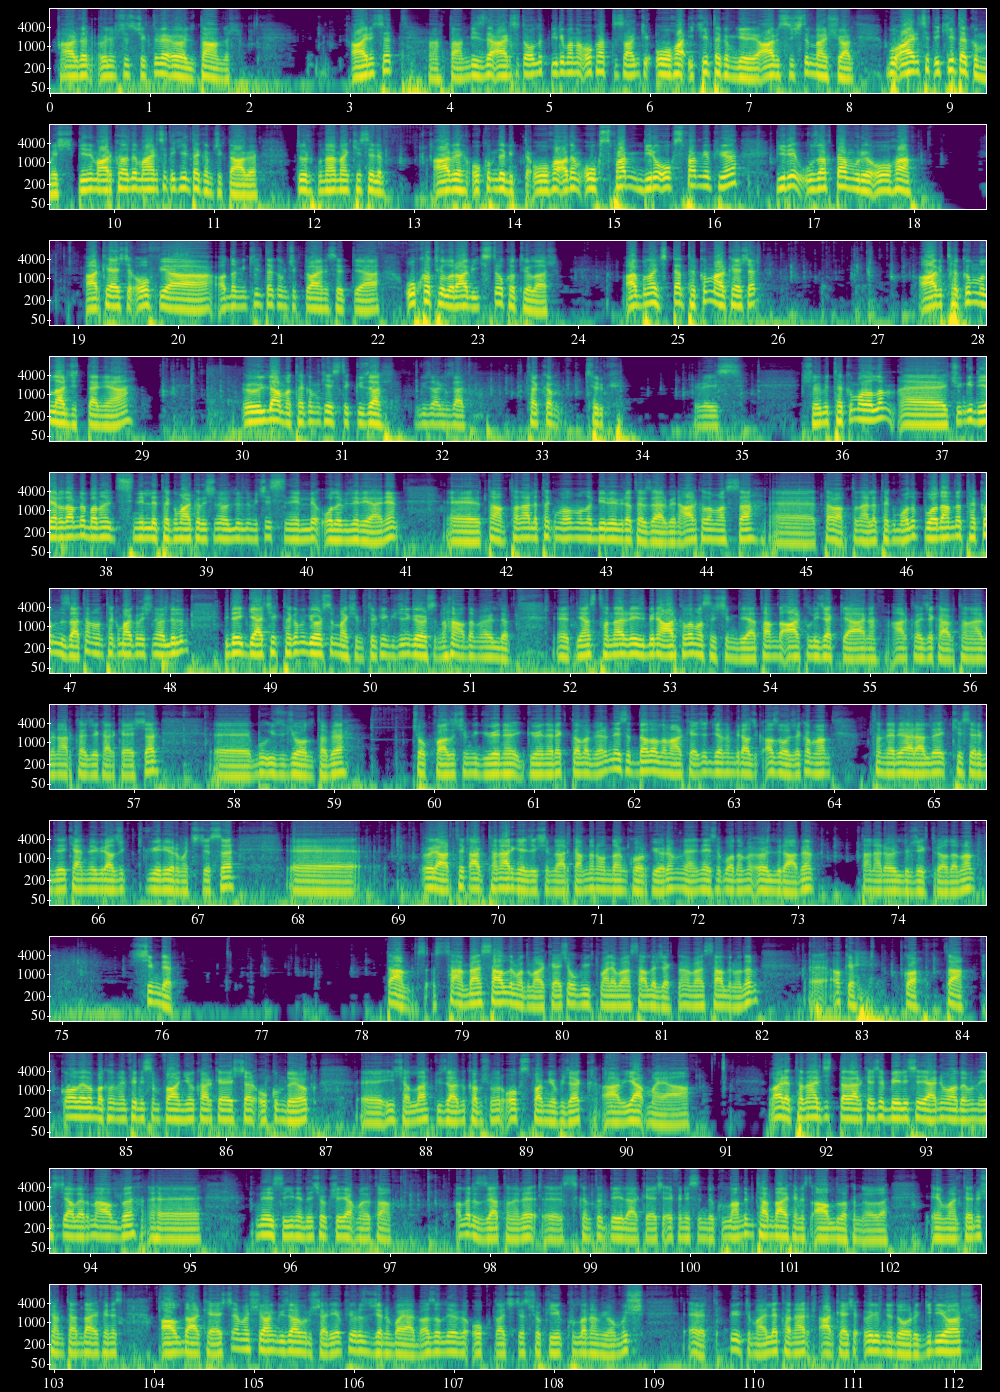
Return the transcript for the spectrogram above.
Harbiden ölümsüz çıktı ve öldü. Tamamdır. Ayrı set. Hah tamam biz de ayrı set olduk. Biri bana ok attı sanki. Oha ikili takım geliyor. Abi sıçtım ben şu an. Bu ayrı set ikili takımmış. Benim arkaladığım ayrı set ikili takım çıktı abi. Dur bunu hemen keselim. Abi okum da bitti. Oha adam ok spam. Biri ok spam yapıyor. Biri uzaktan vuruyor. Oha. Arkadaşlar of ya. Adam ikili takım çıktı aynı set ya. Ok atıyorlar abi. ikisi de ok atıyorlar. Abi bunlar cidden takım mı arkadaşlar? Abi takım bunlar cidden ya. Öldü ama takım kestik güzel. Güzel güzel. Takım Türk reis. Şöyle bir takım olalım. Ee, çünkü diğer adam da bana sinirli takım arkadaşını öldürdüğüm için sinirli olabilir yani. Ee, tamam Taner'le takım olalım ona 1 ve 1 atarız eğer beni arkalamazsa. Ee, tamam Taner'le takım olup bu adam da takımdı zaten onun takım arkadaşını öldürdüm. Bir de gerçek takımı görsün bak şimdi Türk'ün gücünü görsün. adam öldü. Evet yalnız Taner Reis beni arkalamasın şimdi ya. Tam da arkalayacak ya aynen. Arkalayacak abi Taner beni arkalayacak arkadaşlar. Ee, bu üzücü oldu tabi. Çok fazla şimdi güvene güvenerek dalamıyorum. Neyse dalalım arkadaşlar. Canım birazcık az olacak ama Taner'i herhalde keserim diye kendime birazcık güveniyorum açıkçası. Ee, öyle artık. Abi Taner gelecek şimdi arkamdan ondan korkuyorum. Yani neyse bu adamı öldür abi. Taner öldürecektir o adamı. Şimdi Tamam, tamam ben saldırmadım arkadaşlar. O büyük ihtimalle bana saldıracaktı ama ben saldırmadım. Ee, Okey. Go. Tamam. Kovalayalım bakalım. Efenisim falan yok arkadaşlar. Okum da yok. Ee, inşallah güzel bir kapışma olur. Ok spam yapacak. Abi yapma ya. Var ya Taner cidden arkadaşlar belli şey yani o adamın eşyalarını aldı. Ee, neyse yine de çok şey yapmadı tamam. Alırız ya Taner'e ee, sıkıntı değil arkadaşlar. Efenes'ini de kullandı. Bir tane daha Efenes aldı bakın orada. Envanterini şu an bir tane daha Efenes aldı arkadaşlar. Ama şu an güzel vuruşlar yapıyoruz. Canı bayağı bir azalıyor ve okla açıkçası çok iyi kullanamıyormuş. Evet büyük ihtimalle Taner arkadaşlar ölümüne doğru gidiyor.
